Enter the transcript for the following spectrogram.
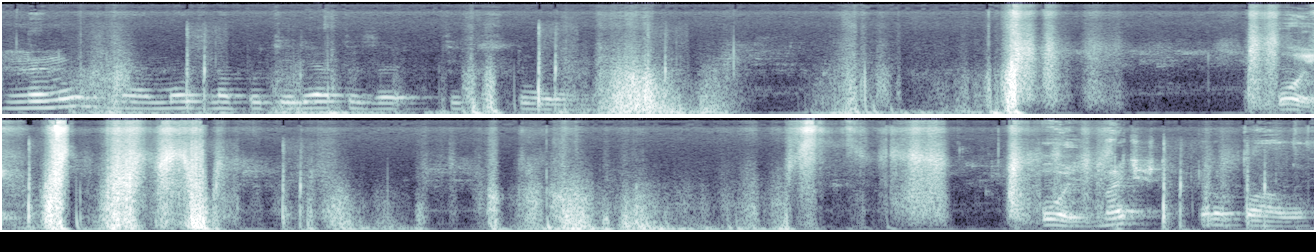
ці не нужно, можна потеряти за текстурами. Ой. Ой, бачите, пропало.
